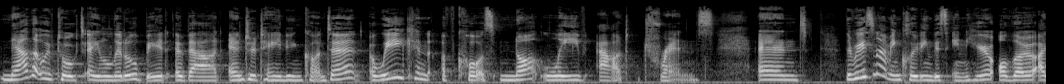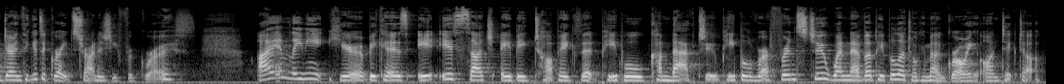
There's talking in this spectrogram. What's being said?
Now that we've talked a little bit about entertaining content, we can, of course, not leave out trends. And the reason I'm including this in here, although I don't think it's a great strategy for growth, I am leaving it here because it is such a big topic that people come back to, people reference to whenever people are talking about growing on TikTok.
